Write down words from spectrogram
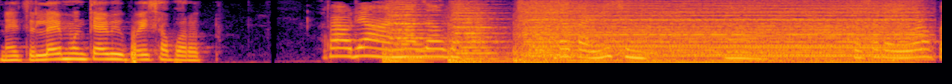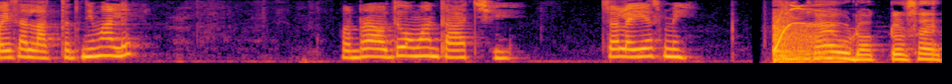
नाही तर लय मग त्या बी पैसा परत. राहू द्या अण्णा जाऊ द्या. हां तसं काही एवढा पैसा लागतात नाही मला. पण राहू देऊ म्हणता आजची. चला येस मी. काय हो डॉक्टर साहेब?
